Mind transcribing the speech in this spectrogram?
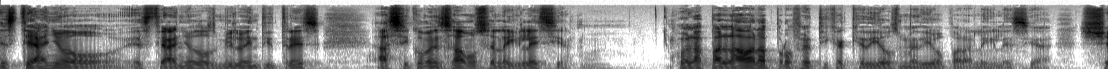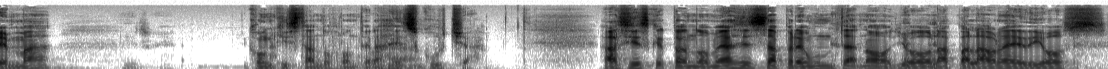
este año, este año 2023, así comenzamos en la iglesia. Fue la palabra profética que Dios me dio para la iglesia. Shema, conquistando fronteras, escucha. Así es que cuando me haces esta pregunta, no, yo la palabra de Dios,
